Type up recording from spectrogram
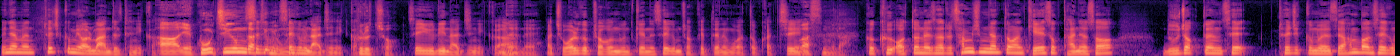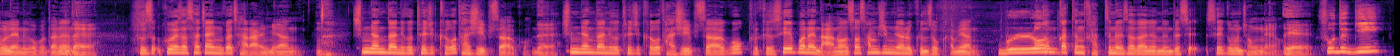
왜냐하면 퇴직금이 얼마 안 들 테니까 아, 예. 고- 지금 같은 세금, 경우는 세금이 낮으니까 그렇죠. 세율이 낮으니까 네네. 마치 월급 적은 분께는 세금 적게 떼는 것과 똑같이 맞습니다. 그, 그 어떤 회사를 30년 동안 계속 다녀서 누적된 세, 퇴직금에서 한 번 세금을 내는 것보다는 네. 그, 그 회사 사장님과 잘 알면 10년 다니고 퇴직하고 다시 입사하고 네. 10년 다니고 퇴직하고 다시 입사하고 그렇게 해서 세 번에 나눠서 30년을 근속하면 물론 똑같은 같은 회사 다녔는데 세, 세금은 적네요. 예, 소득이 어,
